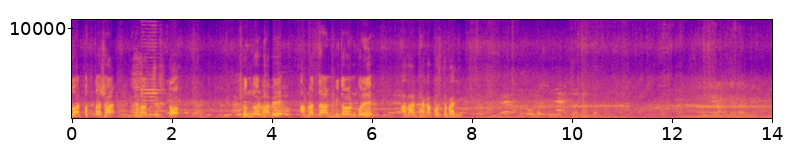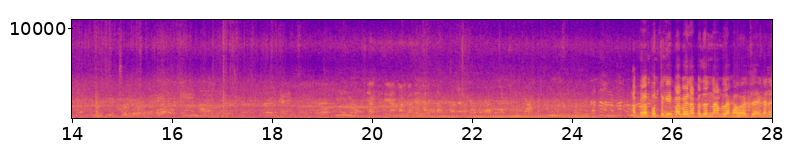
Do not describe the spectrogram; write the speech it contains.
দোয়ার প্রত্যাশা যেন সুস্থ, সুন্দরভাবে আমরা ত্রাণ বিতরণ করে আবার ঢাকা পৌঁছতে পারি। আপনারা প্রত্যেকেই পাবেন, আপনাদের নাম লেখা হয়েছে এখানে।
